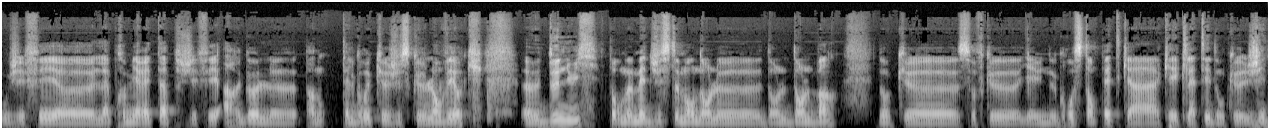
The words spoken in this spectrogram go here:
où j'ai fait la première étape j'ai fait Argol pardon Telgruc jusque Lanvéoc de nuit pour me mettre justement dans le dans le dans le bain. Donc sauf que il y a une grosse tempête qui a, qui a éclaté. Donc j'ai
